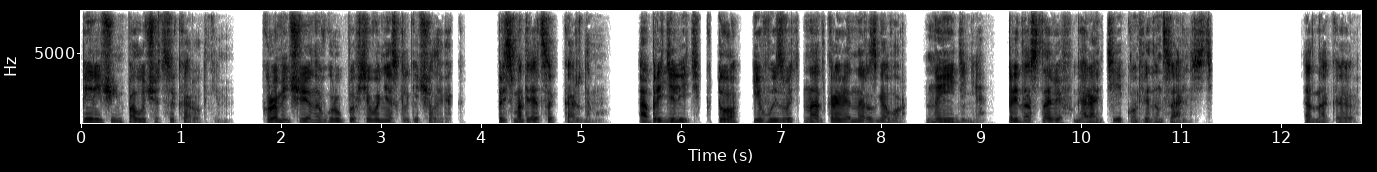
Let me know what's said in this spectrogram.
перечень получится коротким. Кроме членов группы всего несколько человек. Присмотреться к каждому. Определить, кто, и вызвать на откровенный разговор. Наедине, предоставив гарантии конфиденциальности. Однако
